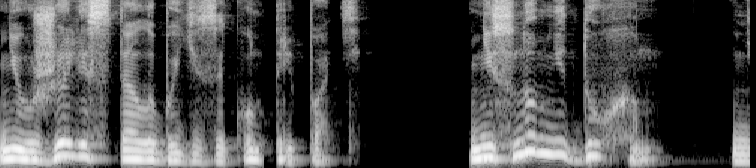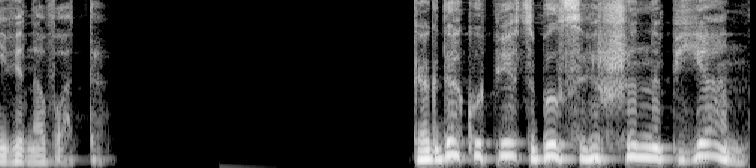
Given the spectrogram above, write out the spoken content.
неужели стало бы языком трепать? Ни сном, ни духом не виновата. Когда купец был совершенно пьян,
